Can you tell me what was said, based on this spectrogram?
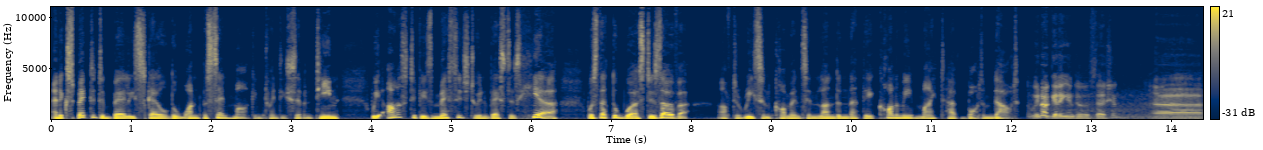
and expected to barely scale the 1% mark in 2017, we asked if his message to investors here was that the worst is over after recent comments in London that the economy might have bottomed out. We're not getting into recession. Uh,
